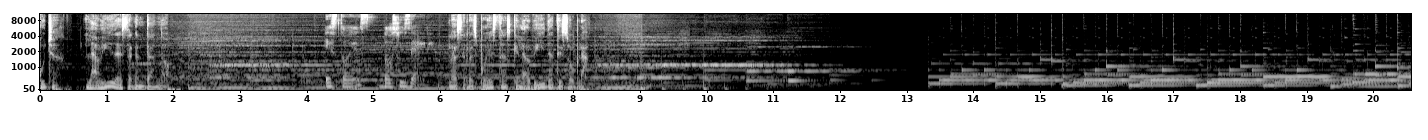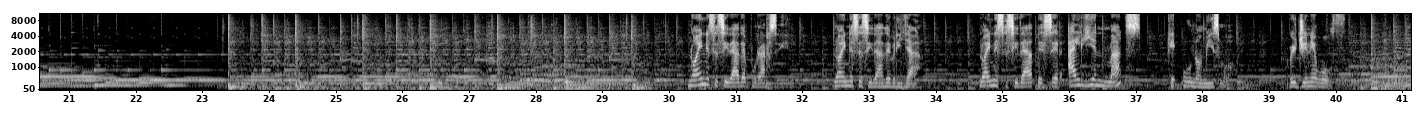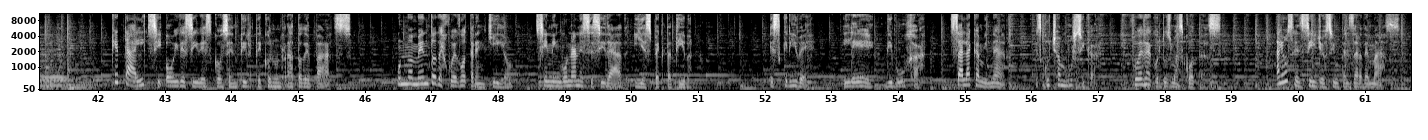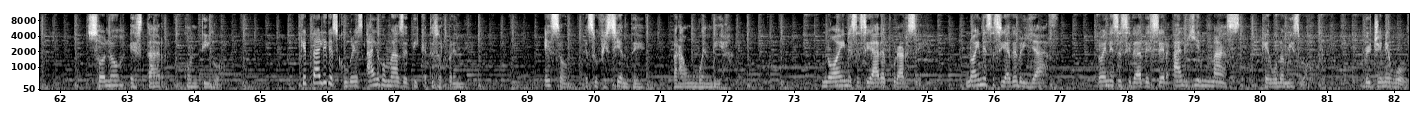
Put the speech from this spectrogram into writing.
Escucha, la vida está cantando. Esto es Dosis de Aire. Las respuestas que la vida te sopla. No hay necesidad de apurarse. No hay necesidad de brillar. No hay necesidad de ser alguien más que uno mismo. Virginia Woolf. ¿Qué tal si hoy decides consentirte con un rato de paz? Un momento de juego tranquilo, sin ninguna necesidad y expectativa. Escribe, lee, dibuja, sal a caminar, escucha música, juega con tus mascotas. Algo sencillo sin pensar de más. Solo estar contigo. ¿Qué tal y descubres algo más de ti que te sorprende? Eso es suficiente para un buen día. No hay necesidad de apurarse. No hay necesidad de brillar. No hay necesidad de ser alguien más que uno mismo. Virginia Woolf.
